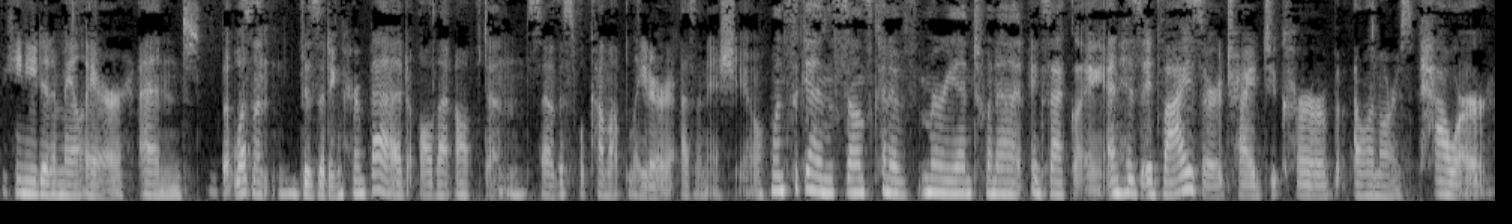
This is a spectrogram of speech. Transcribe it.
he needed a male heir and, but wasn't visiting her bed all that often. So this will come up later as an issue. Once again, sounds kind of Marie Antoinette. Exactly. And his advisor tried to curb Eleanor's power.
